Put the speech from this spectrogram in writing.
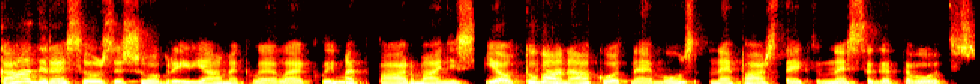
kādi resursi šobrīd jāmeklē, lai klimata pārmaiņas jau tuvā nākotnē mūs nepārsteigtu un nesagatavotus.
